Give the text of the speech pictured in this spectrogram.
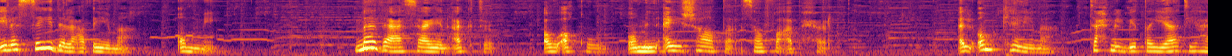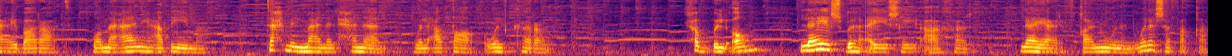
إلى السيدة العظيمة أمي. ماذا عساي أن أكتب أو أقول؟ ومن أي شاطئ سوف أبحر؟ الأم كلمة تحمل بطياتها عبارات ومعاني عظيمة تحمل معنى الحنان والعطاء والكرم. حب الأم لا يشبه أي شيء آخر لا يعرف قانونا ولا شفقة.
